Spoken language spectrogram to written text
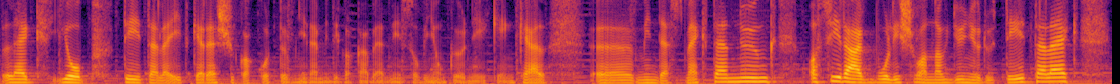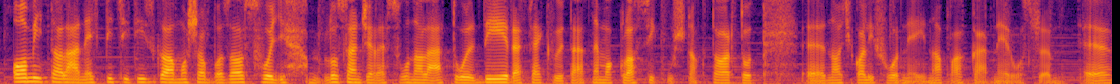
legjobb tételeit keressük, akkor többnyire mindig a Cabernet Sauvignon környékén kell mindezt megtennünk. A szirákból is vannak gyönyörű tételek, ami talán egy picit izgalmasabb az az, hogy Los Angeles vonalától délre fekvő, tehát nem a klasszikusnak tartott eh, nagy kaliforniai Napa Carneros eh,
